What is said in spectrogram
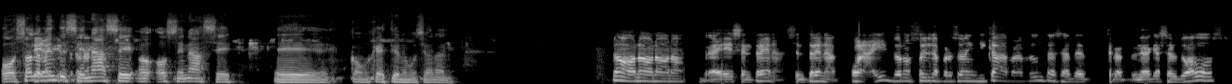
O solamente se nace, o, se nace eh, con gestión emocional. No, no, no, no. Eh, se entrena, se entrena. Por ahí yo no soy la persona indicada para la pregunta, o sea, te, la tendría que hacer tú a vos.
